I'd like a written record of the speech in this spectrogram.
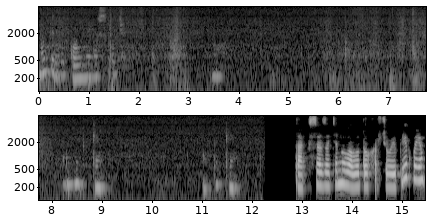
На підвіконні ростуть. Отаке. Так, все затягнула лоток харчовою плівкою.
